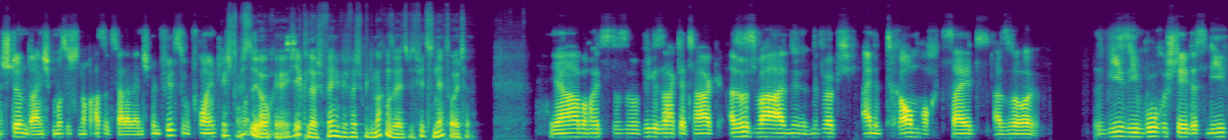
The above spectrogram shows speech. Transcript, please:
Stimmt, eigentlich muss ich noch asozialer werden. Ich bin viel zu freundlich. Richtig, bist du ja auch, ey. Ich ekel, ich weiß was ich mit dir machen soll jetzt. Du bist viel zu nett heute. Ja, aber heute ist so, wie gesagt, der Tag. Also es war eine, wirklich eine Traumhochzeit. Also wie sie im Buche steht, es lief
